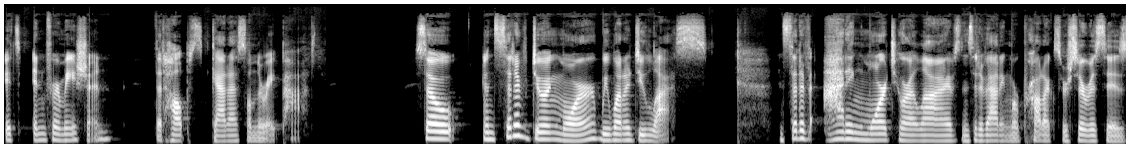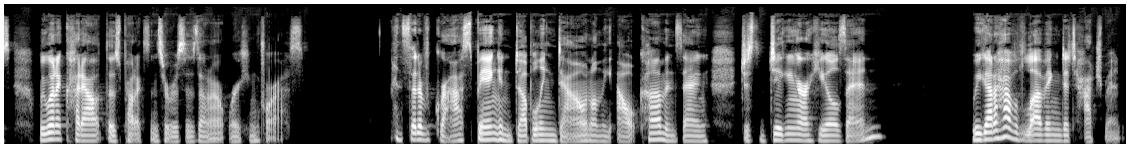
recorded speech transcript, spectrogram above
it's information that helps get us on the right path. So instead of doing more, we want to do less. Instead of adding more to our lives, instead of adding more products or services, we want to cut out those products and services that aren't working for us. Instead of grasping and doubling down on the outcome and saying, just digging our heels in, we got to have loving detachment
